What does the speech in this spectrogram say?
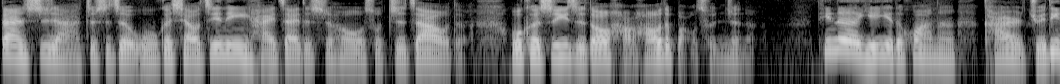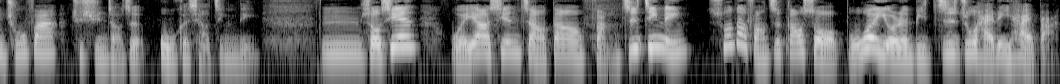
但是啊，这是这五个小精灵还在的时候所制造的，我可是一直都好好的保存着呢。听了爷爷的话呢，卡尔决定出发去寻找这五个小精灵。嗯，首先我要先找到纺织精灵。说到纺织高手，不会有人比蜘蛛还厉害吧？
